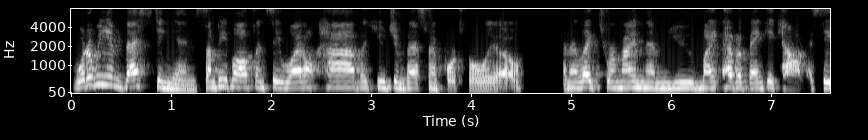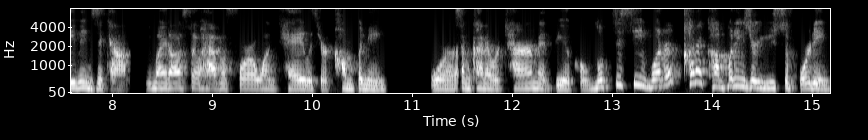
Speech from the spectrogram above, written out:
What are we investing in? Some people often say, well, I don't have a huge investment portfolio. And I like to remind them you might have a bank account, a savings account. You might also have a 401k with your company. or some kind of retirement vehicle, look to see what kind of companies are you supporting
